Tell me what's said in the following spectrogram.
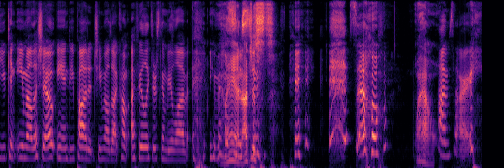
You can email the show, andypod at gmail.com. I feel like there's going to be a lot of emails. man, I just So wow. I'm sorry.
